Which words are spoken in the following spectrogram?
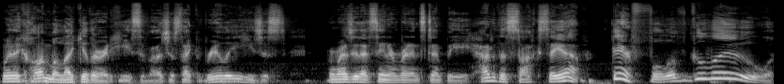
when they call him molecular adhesive, I was just like, really? He's just reminds me of that scene in Ren and Stimpy. How do the socks stay up? They're full of glue.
